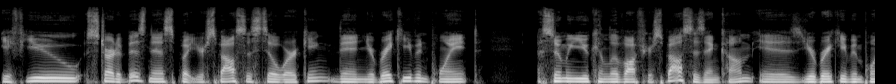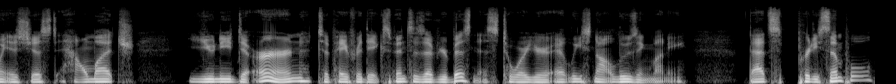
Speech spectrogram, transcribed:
if you start a business but your spouse is still working, then your break even point, assuming you can live off your spouse's income, is your break even point is just how much you need to earn to pay for the expenses of your business to where you're at least not losing money. That's pretty simple,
